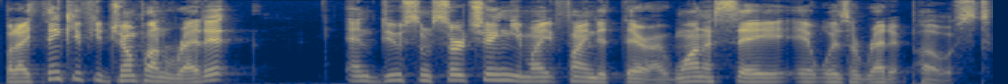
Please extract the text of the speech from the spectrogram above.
But I think if you jump on Reddit and do some searching, you might find it there. I want to say it was a Reddit post.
